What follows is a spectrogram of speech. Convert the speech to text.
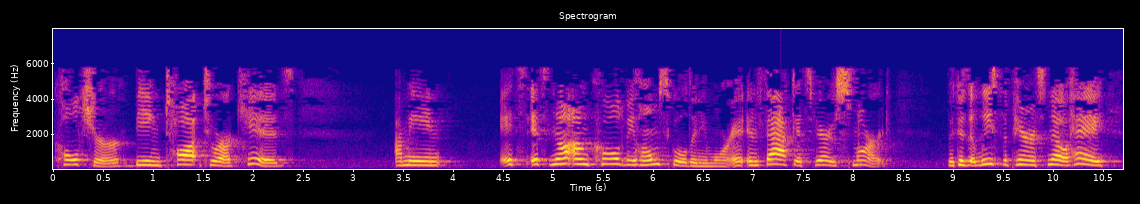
culture being taught to our kids, I mean, it's, it's not uncool to be homeschooled anymore. In fact, it's very smart. Because at least the parents know, hey,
